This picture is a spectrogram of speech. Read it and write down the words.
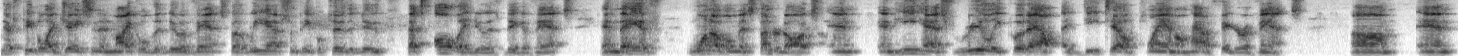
there's people like Jason and Michael that do events, but we have some people too that do. That's all they do is big events, and they have one of them is Thunderdogs, and and he has really put out a detailed plan on how to figure events. Um, and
